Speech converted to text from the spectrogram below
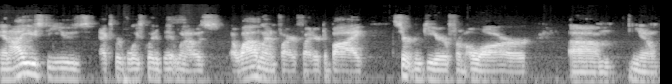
And I used to use Expert Voice quite a bit when I was a wildland firefighter to buy certain gear from OR or um, you know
